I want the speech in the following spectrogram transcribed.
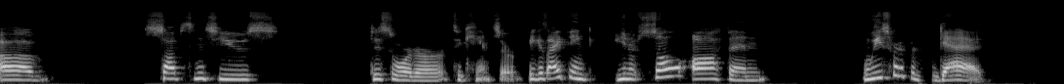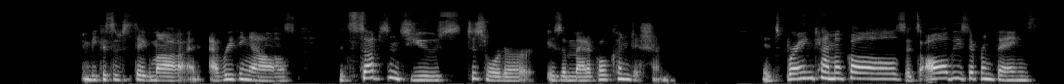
of substance use disorder to cancer because I think, you know, so often we sort of forget because of stigma and everything else that substance use disorder is a medical condition. It's brain chemicals, it's all these different things.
